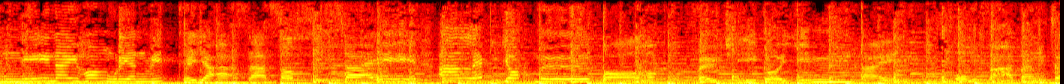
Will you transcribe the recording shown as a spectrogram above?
ันนี้ในห้องเรียนวิทยาศาสาดสดใสอาเล็กยกมือบอกเฟลชีก็ยิ้มให้องศาตั้งใจ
